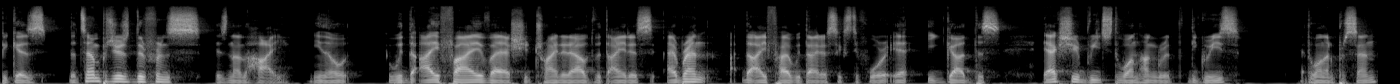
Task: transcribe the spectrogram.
because the temperatures difference is not high you know? With the i5 i actually tried it out with iris. I ran the i5 with AIDA 64 it, it got this it actually reached 100 degrees at 100 percent.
